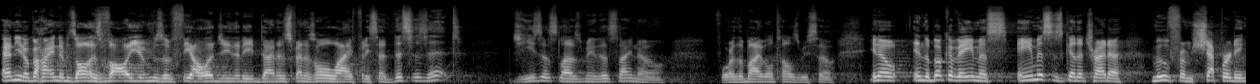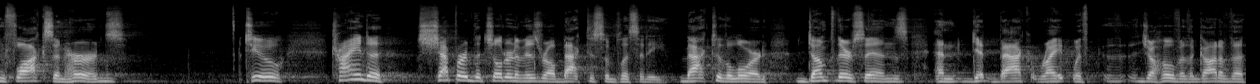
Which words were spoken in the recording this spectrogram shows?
And, you know, behind him is all his volumes of theology that he'd done and spent his whole life. But he said, This is it. Jesus loves me, this I know, for the Bible tells me so. You know, in the book of Amos, Amos is going to try to move from shepherding flocks and herds to trying to shepherd the children of Israel back to simplicity, back to the Lord, dump their sins, and get back right with Jehovah, the God of the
